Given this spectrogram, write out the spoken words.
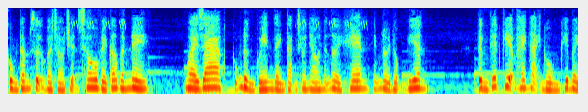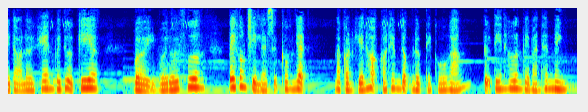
cùng tâm sự và trò chuyện sâu về các vấn đề. Ngoài ra, cũng đừng quên dành tặng cho nhau những lời khen, những lời động viên. Đừng tiết kiệm hay ngại ngùng khi bày tỏ lời khen với nửa kia, bởi với đối phương, đây không chỉ là sự công nhận mà còn khiến họ có thêm động lực để cố gắng, tự tin hơn về bản thân mình.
